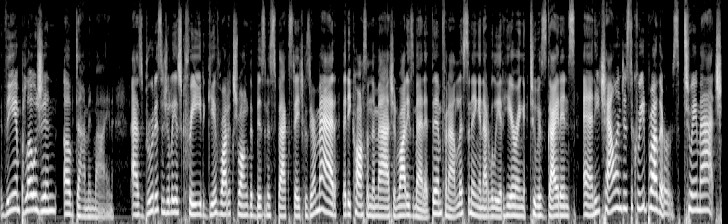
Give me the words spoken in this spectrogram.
the implosion of Diamond Mine as Brutus and Julius Creed give Roderick Strong the business backstage because they're mad that he cost them the match, and Roddy's mad at them for not listening and not really adhering to his guidance. And he challenges the Creed brothers to a match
